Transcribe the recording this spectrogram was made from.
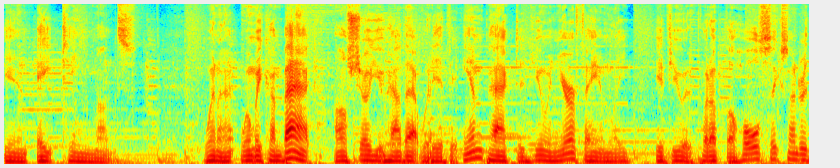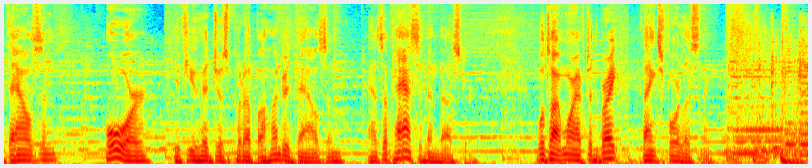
in 18 months. When, I, when we come back, I'll show you how that would have impacted you and your family if you had put up the whole 600,000 or if you had just put up 100,000 as a passive investor. We'll talk more after the break. Thanks for listening.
